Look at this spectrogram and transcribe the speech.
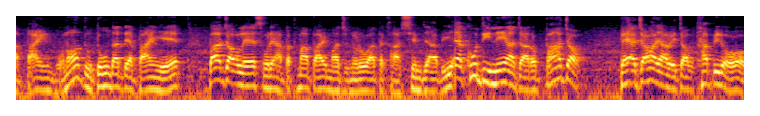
အပိုင်းပေါ့နော်သူတုံးတတ်တဲ့အပိုင်းရဲ့ဘာကြောင့်လဲဆိုတဲ့ဟာပထမပိုင်းမှာကျွန်တော်တို့ကတခါရှင်းပြပြီးအခုဒီနေ့ကကြတော့ဘာကြောင့်ဘယ်အကြောင်းအရာတွေကြောင့်ထပ်ပြီးတော့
